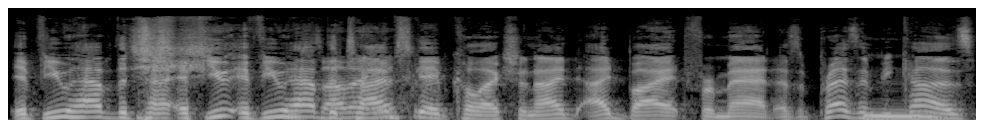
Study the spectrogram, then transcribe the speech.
If you have the ti if you if you have the Timescape collection, I'd I'd buy it for Matt as a present Mm. because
